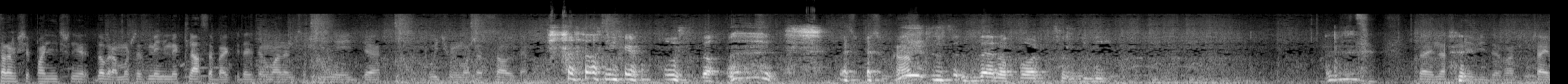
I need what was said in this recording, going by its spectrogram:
Staram się panicznie... Dobra, może zmieńmy klasę, bo jak widać Romanem coś mi nie idzie. Pójdźmy może Soldem. Oni mają pusto. Słucham? Z- Zero fortune. Tutaj znaczy nie widzę właśnie. Czekaj,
